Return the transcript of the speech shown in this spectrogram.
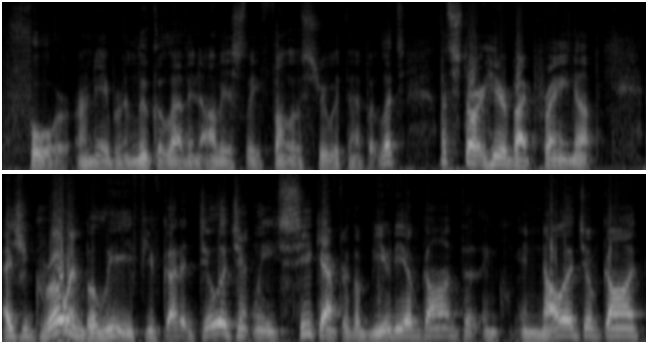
for our neighbor. And Luke 11 obviously follows through with that. But let's let's start here by praying up as you grow in belief, you've got to diligently seek after the beauty of God, the in, in knowledge of God,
